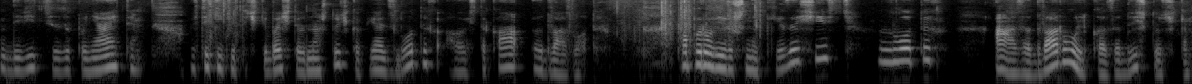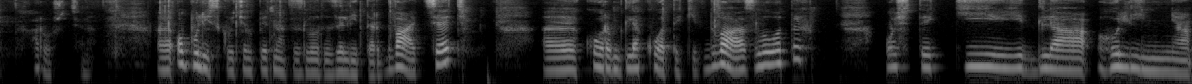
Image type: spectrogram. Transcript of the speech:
дивіться, зупиняйте. Ось такі квіточки, бачите, одна штучка 5 злотих, а ось така 2 злотих. Паперові рушники за 6 злотих. А, за 2 ролька, за 2 штучки. Хороша ціна. Е, Ополіскувачел 15 злотих за літр 20. Е, Корм для котиків 2 злотих. Ось такі для гоління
